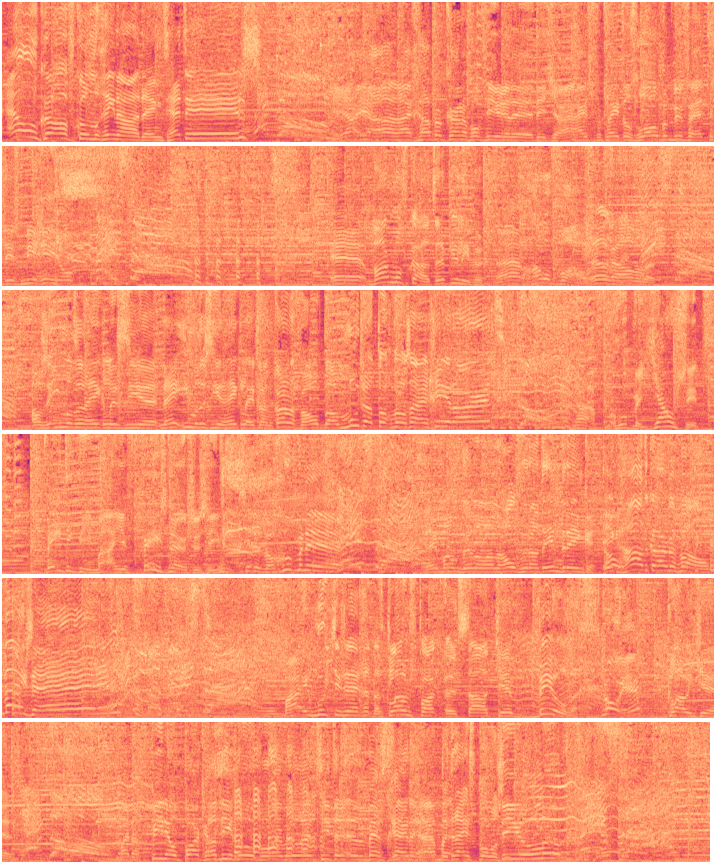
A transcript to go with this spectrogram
Elke afkondiging nadenkt. Het is... Ja, ja, hij gaat ook carnaval vieren eh, dit jaar. Hij is verkleed als lopend buffet. Het is Michiel. Eh, warm of koud? Wat heb je liever? half blauw. Welke halve? Als er iemand een hekel is die... nee, iemand is die een hekel heeft aan carnaval... dan moet dat toch wel zijn, Gerard? Nou, hoe het met jou zit, weet ik niet. Maar aan je feestneuzen zien, zit het wel goed, meneer. Nee man, ik ben al een half uur aan het indrinken. Ik haat carnaval. Wij zijn... Maar ik moet je zeggen, dat clownspak, het staat je beeldig. Mooi, hè? Clowntje. Maar dat Pino-pak had niet geholpen, hoor. Ik bedoel, het ziet er best geinig Ja, uit. Die lucht.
